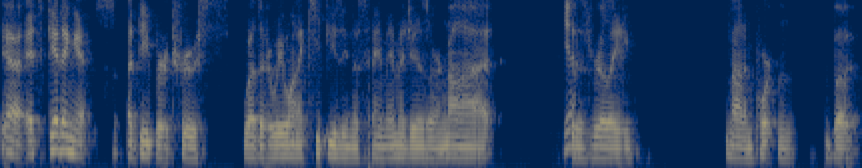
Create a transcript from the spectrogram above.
yeah it's getting at a deeper truth whether we want to keep using the same images or not Yeah. is really not important, but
